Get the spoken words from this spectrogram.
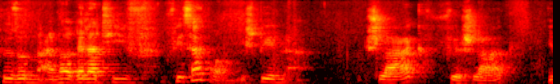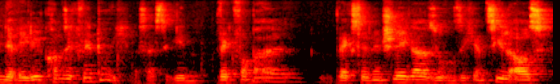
für so einen Eimer relativ viel Zeit brauchen. Die spielen Schlag für Schlag in der Regel konsequent durch. Das heißt, sie gehen weg vom Ball, wechseln den Schläger, suchen sich ein Ziel aus,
